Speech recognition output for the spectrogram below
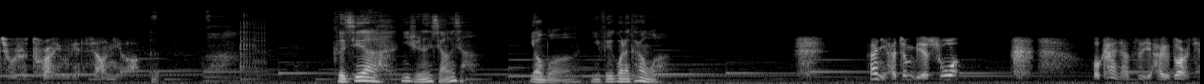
就是突然有点想你了。可惜啊，你只能想想，要不你飞过来看我？哎，你还真别说，我看一下自己还有多少钱。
